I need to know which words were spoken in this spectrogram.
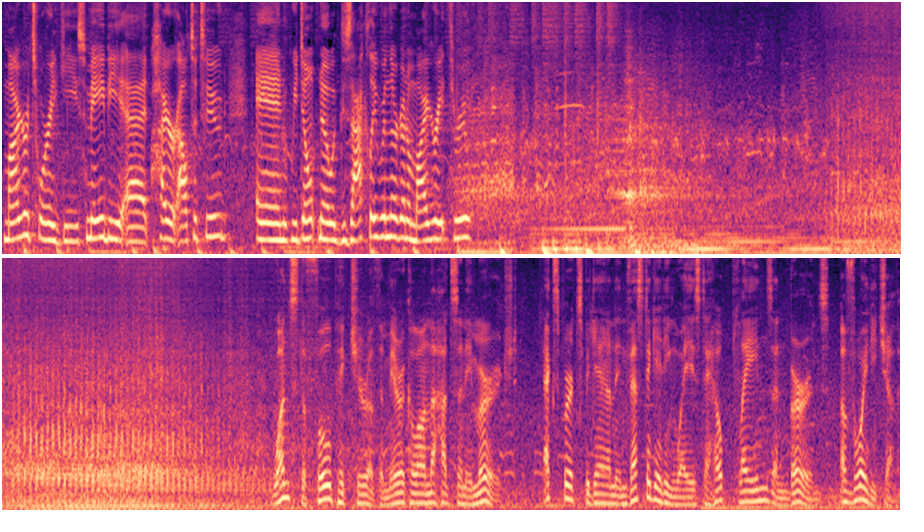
Migratory geese may be at higher altitude and we don't know exactly when they're going to migrate through. Once the full picture of the miracle on the Hudson emerged, experts began investigating ways to help planes and birds avoid each other.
